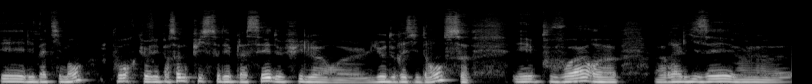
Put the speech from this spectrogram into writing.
et les bâtiments pour que les personnes puissent se déplacer depuis leur euh, lieu de résidence et pouvoir euh, réaliser euh,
